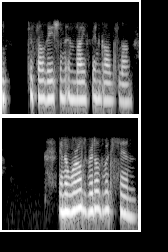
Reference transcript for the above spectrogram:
to salvation and life in God's love. In a world riddled with sin,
